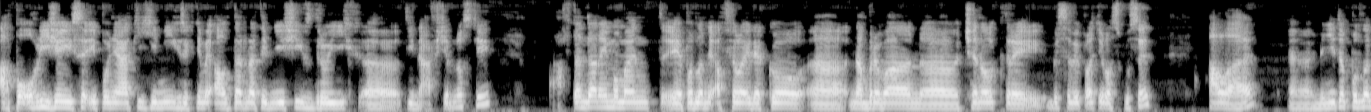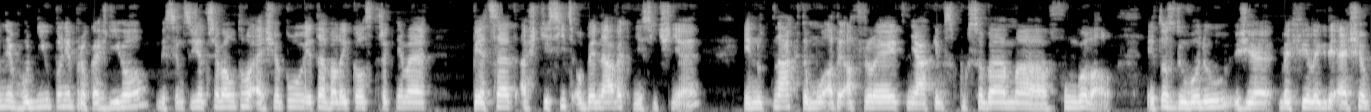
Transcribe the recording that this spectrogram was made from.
a poohlížejí se i po nějakých jiných, řekněme, alternativnějších zdrojích té návštěvnosti. A v ten daný moment je podle mě affiliate jako uh, number one uh, channel, který by se vyplatilo zkusit, ale není to podle mě vhodný úplně pro každýho. Myslím si, že třeba u toho e-shopu je ta velikost, řekněme, 500 až 1000 objednávek měsíčně, je nutná k tomu, aby affiliate nějakým způsobem fungoval. Je to z důvodu, že ve chvíli, kdy e-shop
